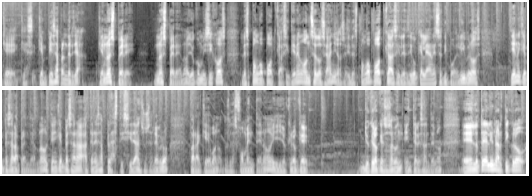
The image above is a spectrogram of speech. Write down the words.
que, que, empiece a aprender ya, que no espere. No espere, ¿no? Yo con mis hijos les pongo podcast y tienen 11, 12 años y les pongo podcast y les digo que lean ese tipo de libros. Tienen que empezar a aprender, ¿no? Tienen que empezar a, a tener esa plasticidad en su cerebro para que, bueno, pues les fomente, ¿no? Y yo creo que yo creo que eso es algo interesante, ¿no? Eh, el otro día leí un artículo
